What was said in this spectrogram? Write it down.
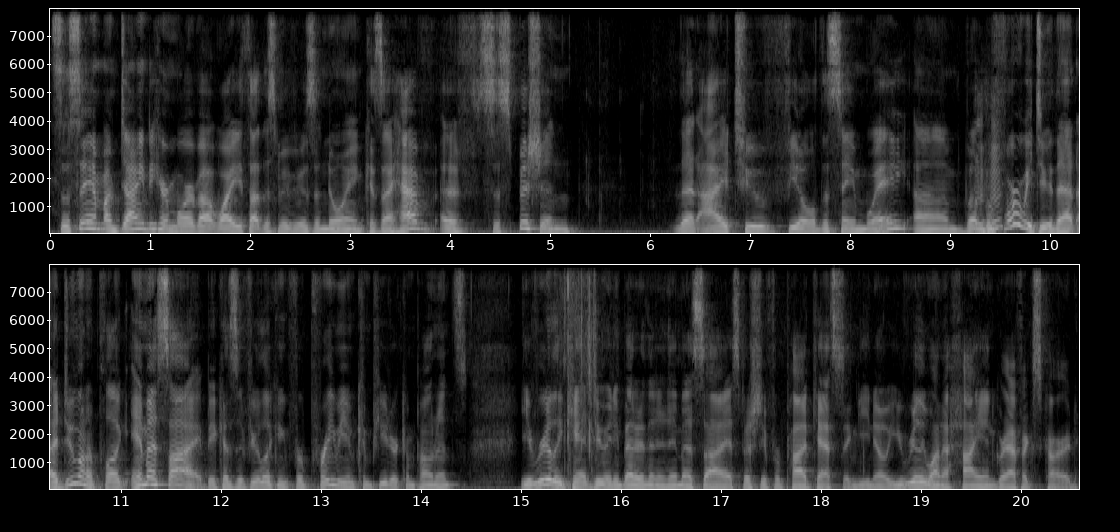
So Sam, I'm dying to hear more about why you thought this movie was annoying because I have a suspicion that I too feel the same way. Um, but before we do that, I do want to plug MSI because if you're looking for premium computer components, you really can't do any better than an MSI, especially for podcasting. You know, you really want a high-end graphics card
